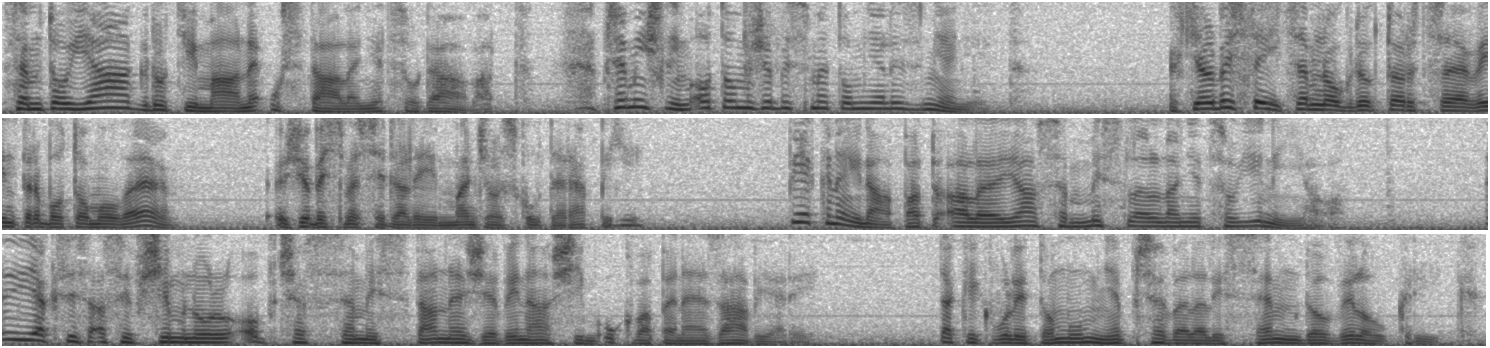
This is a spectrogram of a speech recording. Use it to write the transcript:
Jsem to já, kdo ti má neustále něco dávat. Přemýšlím o tom, že bychom to měli změnit. Chtěl byste jít se mnou k doktorce Winterbottomové? Že bychom si dali manželskou terapii? Pěkný nápad, ale já jsem myslel na něco jiného. Jak jsi asi všimnul, občas se mi stane, že vynáším ukvapené závěry. Taky kvůli tomu mě převeleli sem do Willow Creek.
